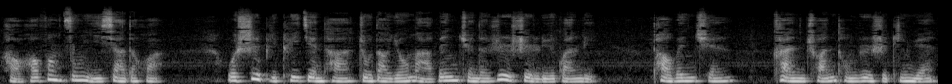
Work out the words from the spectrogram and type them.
好好放松一下的话，我势必推荐他住到有马温泉的日式旅馆里，泡温泉，看传统日式庭园，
